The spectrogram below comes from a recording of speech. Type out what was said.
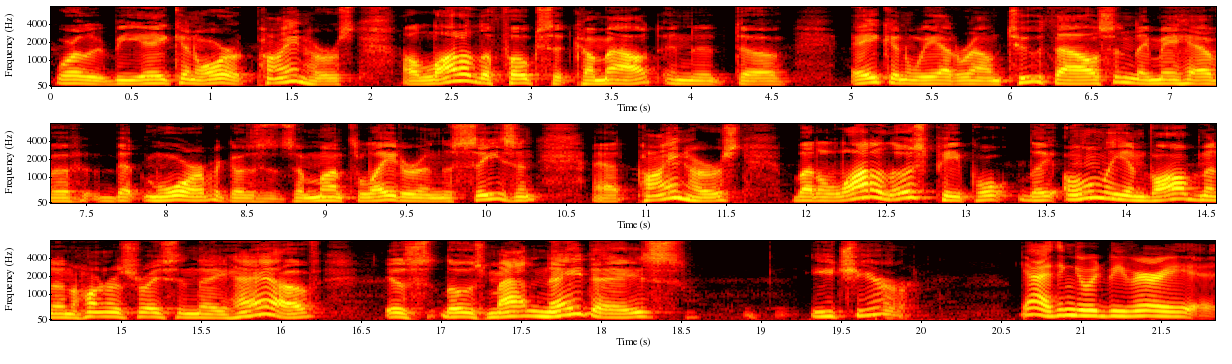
whether it be Aiken or at Pinehurst. A lot of the folks that come out and at uh, Aiken, we had around 2,000. They may have a bit more because it's a month later in the season at Pinehurst. But a lot of those people, the only involvement in harness racing they have is those matinee days each year. Yeah, I think it would be very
